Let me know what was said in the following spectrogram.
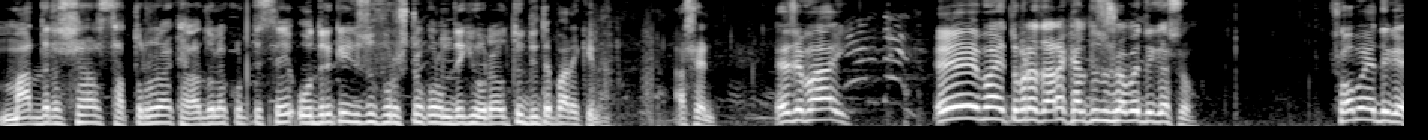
মাদ্রাসার ছাত্ররা খেলাধুলা করতেছে, ওদেরকে কিছু প্রশ্ন করুন, দেখি ওরা উত্তর দিতে পারে কিনা। আসেন। এই যে ভাই, এই ভাই, তোমরা যারা খেলতেছো, সবাই এদিকে আসো। সবাই এদিকে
